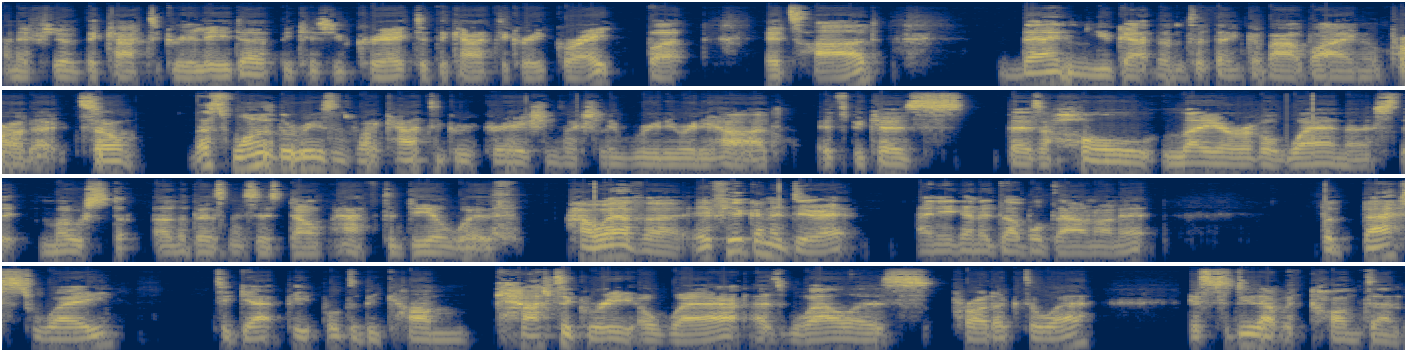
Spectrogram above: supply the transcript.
And if you're the category leader because you've created the category, great, but it's hard. Then you get them to think about buying a product. So that's one of the reasons why category creation is actually really, really hard. It's because there's a whole layer of awareness that most other businesses don't have to deal with. However, if you're going to do it and you're going to double down on it, the best way to get people to become category aware as well as product aware is to do that with content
